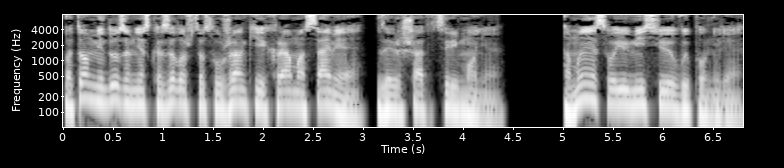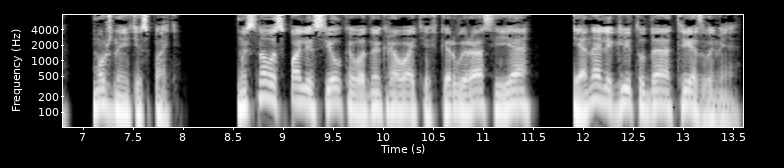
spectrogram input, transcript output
Потом Медуза мне сказала, что служанки храма сами завершат церемонию. А мы свою миссию выполнили. Можно идти спать. Мы снова спали с елкой в одной кровати, в первый раз и я, и она легли туда трезвыми.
